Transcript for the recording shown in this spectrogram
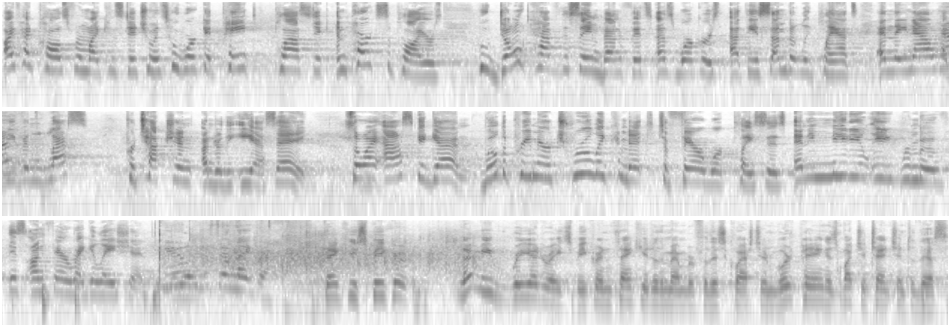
I've had calls from my constituents who work at paint, plastic and parts suppliers who don't have the same benefits as workers at the assembly plants, and they now have even less protection under the ESA. So I ask again, will the Premier truly commit to fair workplaces and immediately remove this unfair regulation? Thank you, Mr. Labour. Thank you, Speaker. Let me reiterate, Speaker, and thank you to the member for this question. We're paying as much attention to this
